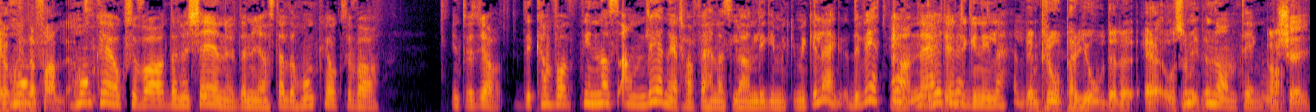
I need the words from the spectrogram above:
enskilda hon, fallet. hon kan ju också vara, den här tjejen nu, den nyanställda, hon kan ju också vara, inte vet jag, det kan vara, finnas anledningar till varför hennes lön ligger mycket, mycket lägre. Det vet vi Ja, inte. nej, det vet det inte vet Gunilla Det heller. är en provperiod eller, eh, och så vidare. N- någonting. Ja. Tjej.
